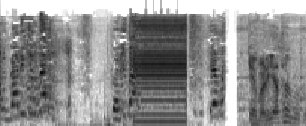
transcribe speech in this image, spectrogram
गद्दारी करते बढ़िया था गुरु।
